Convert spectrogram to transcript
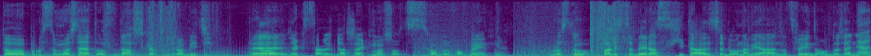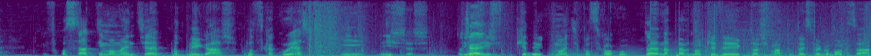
To po prostu możesz nawet od daszka to zrobić. No. E, jak stawiasz daszek, możesz od schodów, obojętnie. Po prostu walisz sobie raz hita, żeby ona miała na twoje jedno uderzenie. I w ostatnim momencie podbiegasz, podskakujesz i niszczysz. Kiedy w momencie podskoku. To na pewno, kiedy ktoś ma tutaj swojego boksa,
